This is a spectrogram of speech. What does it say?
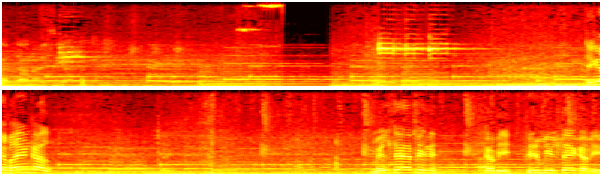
निकल जाना इसी ठीक है भाई अंकल। मिलते हैं फिर कभी, फिर मिलते हैं कभी।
